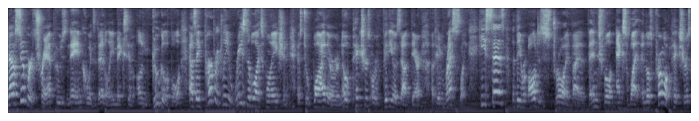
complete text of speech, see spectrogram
Now Supertramp, whose name coincidentally makes him ungoogleable, has a perfectly reasonable explanation as to why there are no pictures or videos out there of him wrestling. He says that they were all destroyed by a vengeful ex-wife, and those promo pictures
